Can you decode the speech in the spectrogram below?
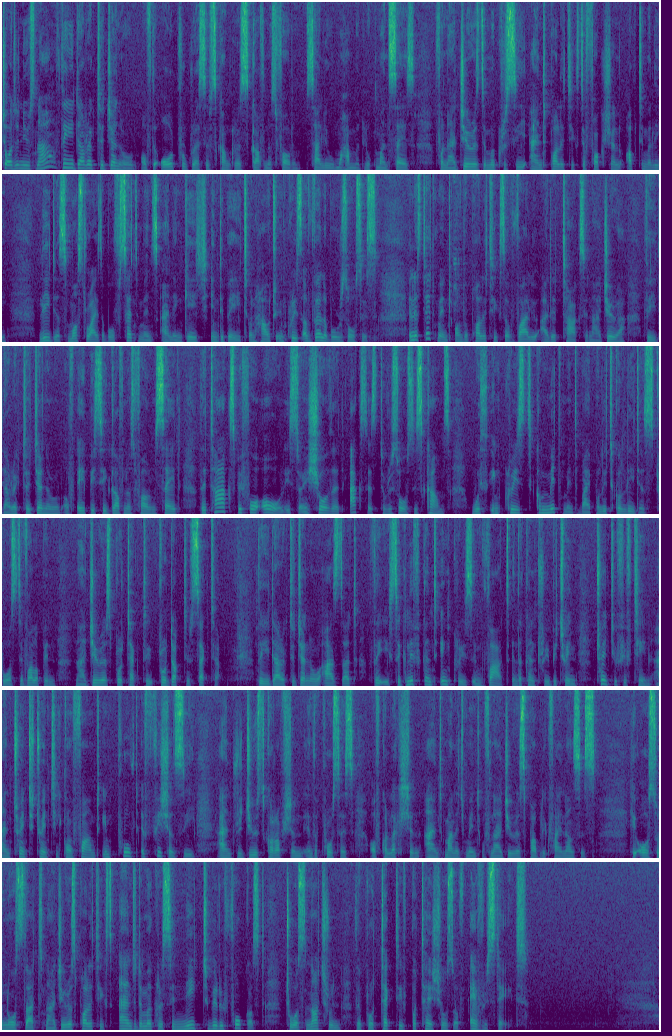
To other news now, the Director General of the All Progressives Congress Governors Forum, Saliu Muhammad Lukman, says for Nigeria's democracy and politics to function optimally, leaders must rise above sentiments and engage in debate on how to increase available resources. In a statement on the politics of value-added tax in Nigeria, the Director General of APC Governors Forum said the tax before all is to ensure that access to resources comes with increased commitment by political leaders towards developing Nigeria's productive sector. The Director General adds that the significant increase in VAT in the country between 2015 and 2020 confirmed improved efficiency and reduced corruption in the process of collection and management of Nigeria's public finances. He also notes that Nigeria's politics and democracy need to be refocused towards nurturing the protective potentials of every state.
